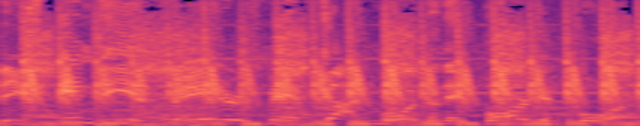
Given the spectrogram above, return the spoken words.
These indie invaders may have gotten more than they bargained for.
